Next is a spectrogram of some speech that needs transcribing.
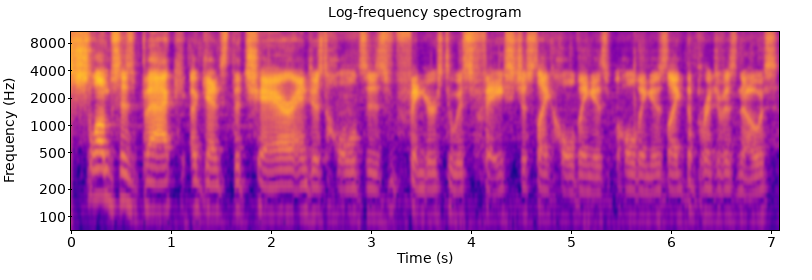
slumps his back against the chair and just holds his fingers to his face, just like holding his holding his like the bridge of his nose.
